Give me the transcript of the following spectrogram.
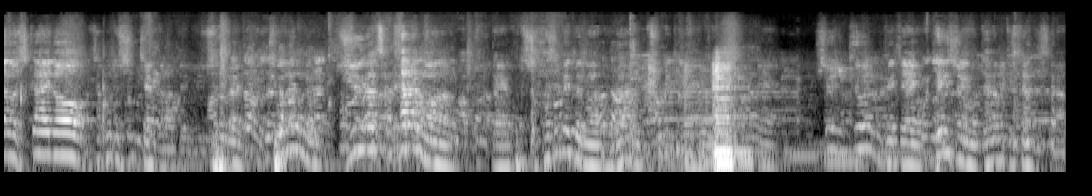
あの司会の坂本慎ちゃんからという、それから去年の10月からの、えー、今年初めてのランチ、えーえー非常に今日に向けてテンションを高めてきたんですが、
